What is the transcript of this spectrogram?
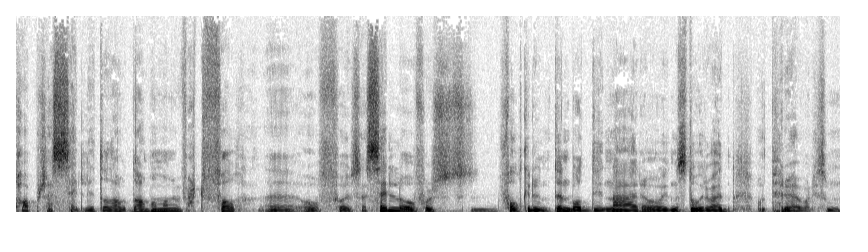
taper seg selv litt. Og da, da må man i hvert fall eh, overfor seg selv og for folk rundt den, både i nære og i den store verden, man prøver å liksom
